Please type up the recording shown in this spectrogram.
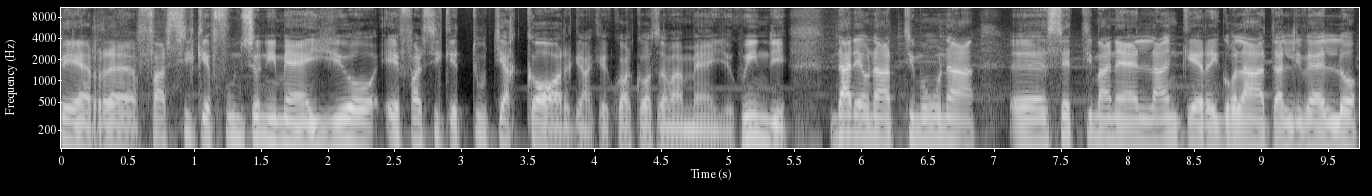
Per far sì che funzioni meglio e far sì che tu ti accorga che qualcosa va meglio. Quindi dare un attimo una eh, settimanella anche regolata a livello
